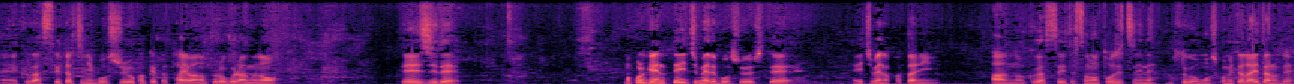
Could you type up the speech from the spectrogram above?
え9月1日に募集をかけた対話のプログラムのページで、まあ、これ限定1名で募集して、1名の方に、あの、9月1日、その当日にね、すぐお申し込みいただいたので、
